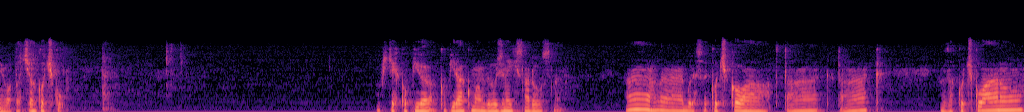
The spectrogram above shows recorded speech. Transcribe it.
Mi otočil kočku. Už těch kopírá, kopíráků mám vyložených snad dost, ne? Ahle, bude se kočkovat. Tak, tak. Zakočkováno.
